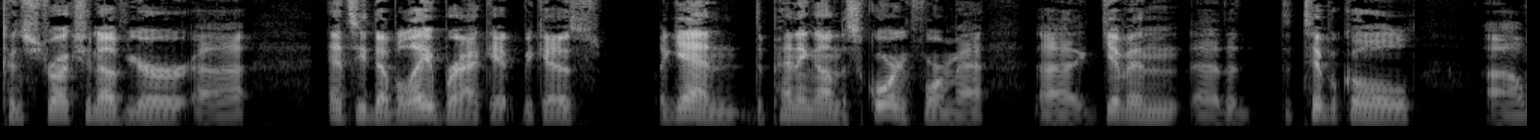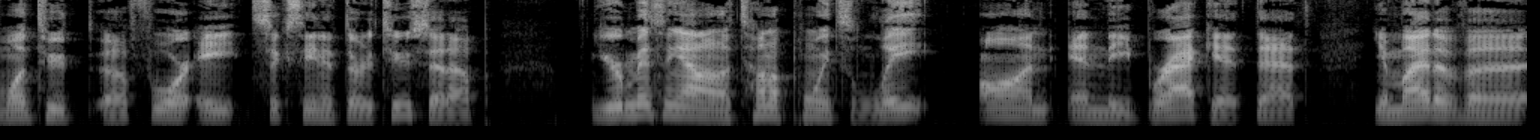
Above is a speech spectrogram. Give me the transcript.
construction of your uh, NCAA bracket because again, depending on the scoring format, uh, given uh, the the typical uh, 1, 2, uh, 4, 8, 16, and 32 setup, you're missing out on a ton of points late on in the bracket that you might have uh,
